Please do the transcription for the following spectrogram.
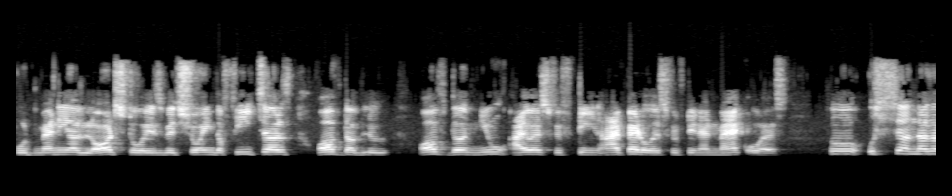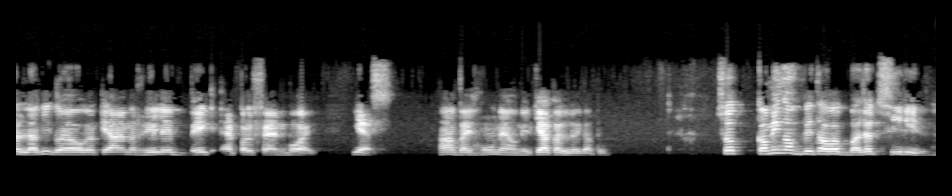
put many a lot stories with showing the features of W of the new I O S fifteen iPad O S fifteen and Mac O S तो उससे अंदाज़ा लग ही गया होगा कि I am really big Apple fanboy yes हाँ भाई, हूँ मैं, अमीर, क्या कर लेगा तू? So coming up with our budget series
